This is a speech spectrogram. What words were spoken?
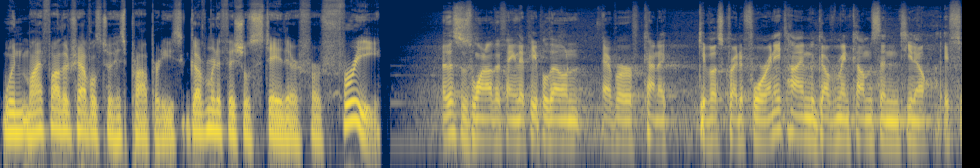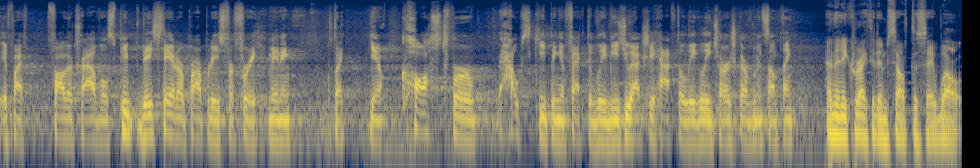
when my father travels to his properties, government officials stay there for free. This is one other thing that people don't ever kind of give us credit for. Anytime the government comes and, you know, if, if my father travels, people, they stay at our properties for free, meaning like, you know, cost for housekeeping effectively because you actually have to legally charge government something. And then he corrected himself to say, well,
